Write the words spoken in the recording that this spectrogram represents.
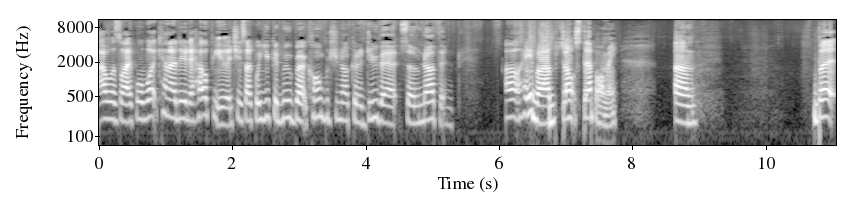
I was like, "Well, what can I do to help you?" And she's like, "Well, you could move back home, but you're not going to do that, so nothing." Oh, hey, bubs, don't step on me. Um, but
